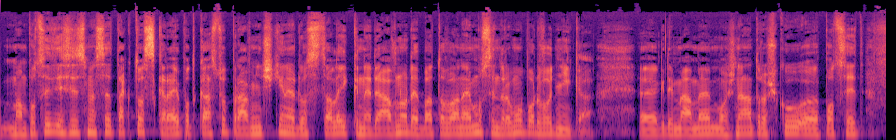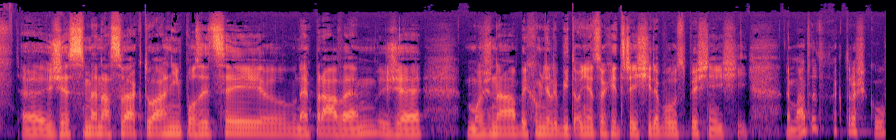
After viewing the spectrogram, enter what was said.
mám pocit, jestli jsme se takto z kraje podcastu Právničky nedostali k nedávno debatovanému syndromu podvodníka, eh, kdy máme možná trošku eh, pocit, že jsme na své aktuální pozici neprávem, že možná bychom měli být o něco chytřejší nebo úspěšnější. Nemáte to tak trošku?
